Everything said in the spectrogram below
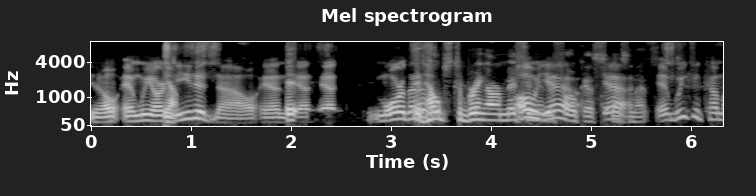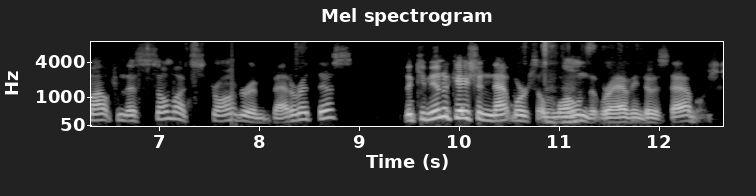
you know. And we are Yeah. needed now, and, It- and, and more than It helps to bring our mission Oh, into yeah, focus, yeah. doesn't it? and we could come out from this so much stronger and better at this. The communication networks Mhm. alone that we're having to establish,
